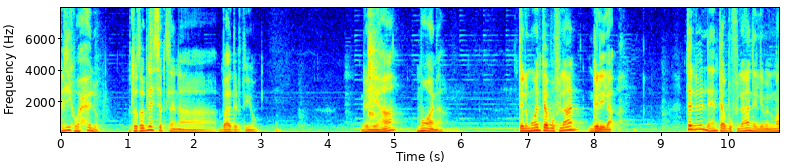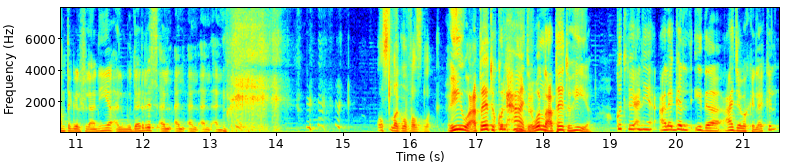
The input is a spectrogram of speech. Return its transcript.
قال لي هو حلو. قلت له طيب ليه سبت لنا bad review؟ قال لي ها مو أنا. قلت له مو أنت أبو فلان؟ قال لي لا. قلت له إلا أنت أبو فلان اللي من المنطقة الفلانية المدرس ال ال ال ال ال أصلك وفصلك. إيوه أعطيته كل حاجة. والله أعطيته هي. قلت له يعني على الأقل إذا عجبك الأكل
